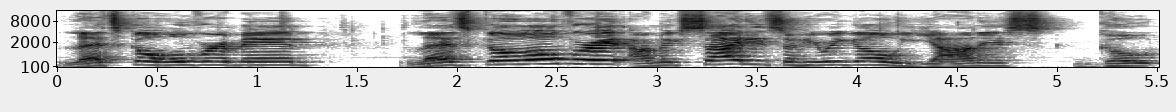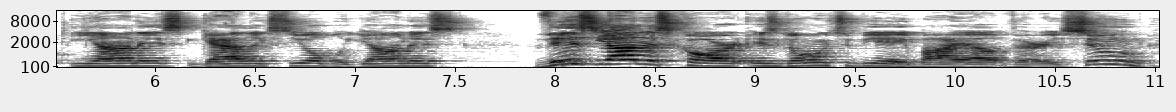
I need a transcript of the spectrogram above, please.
let's go over it, man. Let's go over it. I'm excited. So here we go. Giannis, GOAT Giannis, Galaxy Opal Giannis. This Giannis card is going to be a buyout very soon.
